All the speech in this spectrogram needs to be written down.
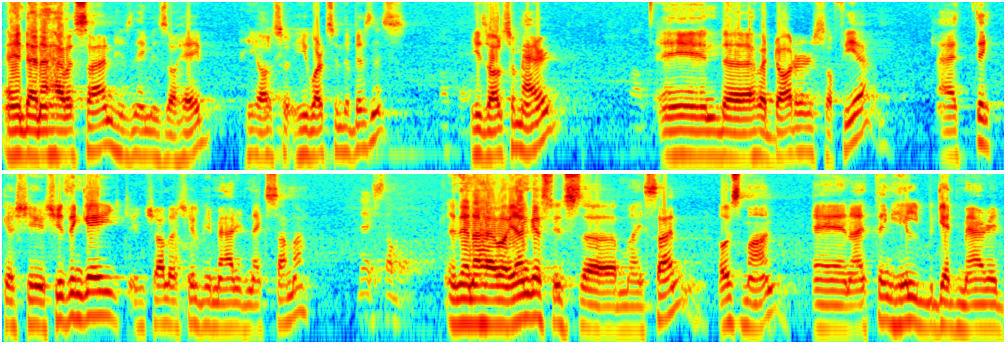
And then I have a son. His name is Zohaib. He also he works in the business. Okay. He's also married. And uh, I have a daughter, Sophia. I think uh, she she's engaged. Inshallah, she'll be married next summer. Next summer. And then I have a youngest is uh, my son, Osman, and I think he'll get married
